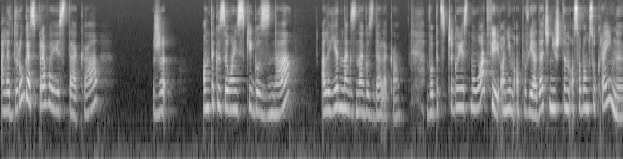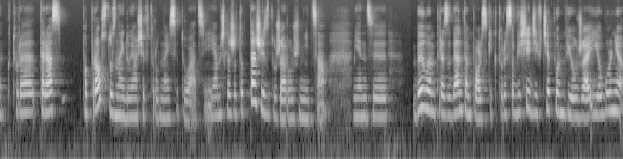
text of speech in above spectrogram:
Ale druga sprawa jest taka, że on tego Zełańskiego zna, ale jednak zna go z daleka. Wobec czego jest mu łatwiej o nim opowiadać niż tym osobom z Ukrainy, które teraz po prostu znajdują się w trudnej sytuacji. Ja myślę, że to też jest duża różnica między byłym prezydentem Polski, który sobie siedzi w ciepłym biurze i ogólnie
